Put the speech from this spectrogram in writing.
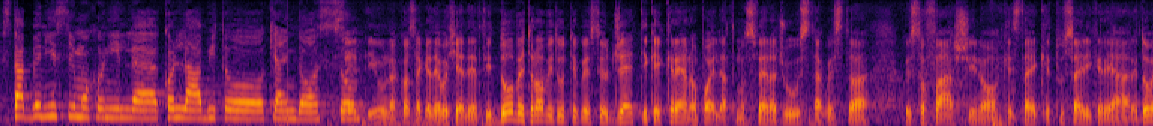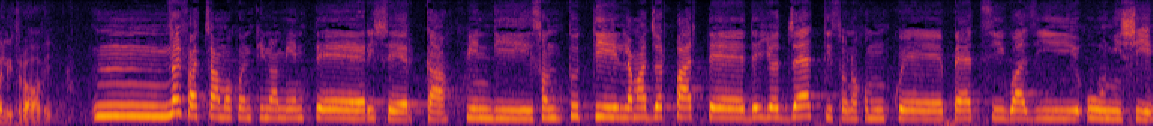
sta benissimo con, il, con l'abito che ha indosso. Senti, una cosa che devo chiederti, dove trovi tutti questi oggetti che creano poi l'atmosfera giusta, questa, questo fascino che, stai, che tu sai ricreare? Dove li trovi? Mm, noi facciamo continuamente ricerca, quindi tutti, la maggior parte degli oggetti sono comunque pezzi quasi unici,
